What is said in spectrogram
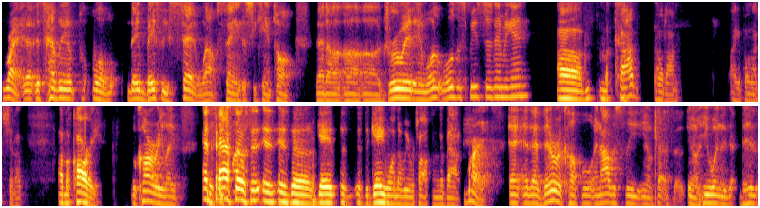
Right. Uh, it's heavily well, they basically said without saying because she can't talk that uh uh, uh Druig and what, what was the speedster's name again? Um Macabre. Hold on. I can pull that shit up. Uh Makkari. Makkari, like and Phastos is, is, is the gay is, is the gay one that we were talking about, right? And, and that they're a couple, and obviously, you know, you know, he went his,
